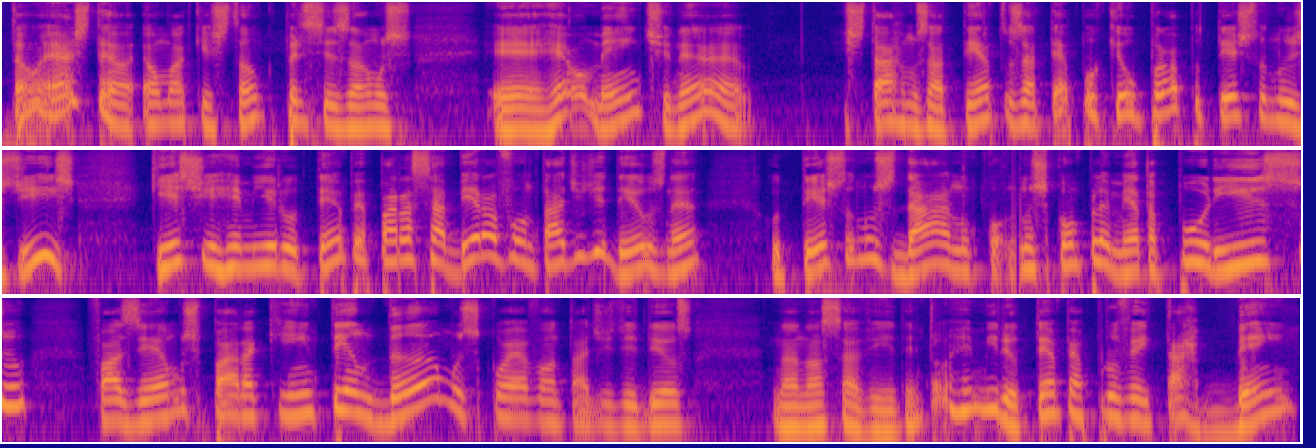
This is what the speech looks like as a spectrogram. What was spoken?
Então, esta é uma questão que precisamos é, realmente né, estarmos atentos, até porque o próprio texto nos diz que este remir o tempo é para saber a vontade de Deus, né? O texto nos dá, nos complementa. Por isso, fazemos para que entendamos qual é a vontade de Deus na nossa vida. Então, remir o tempo é aproveitar bem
